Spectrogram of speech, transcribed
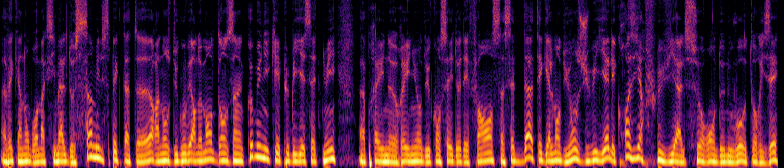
avec un nombre maximal de 5000 spectateurs. Annonce du gouvernement dans un communiqué publié cette nuit après une réunion du Conseil de défense. À cette date également du 11 juillet, les croisières fluviales seront de nouveau autorisées.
